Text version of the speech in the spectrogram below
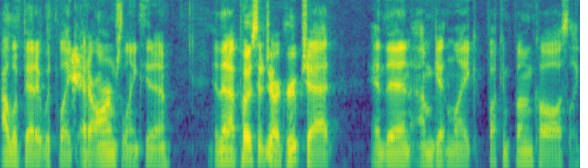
I looked at it with like at arm's length, you know. And then I posted it to Yeah. our group chat, and then I'm getting like fucking phone calls, like,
